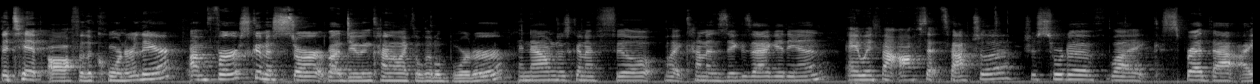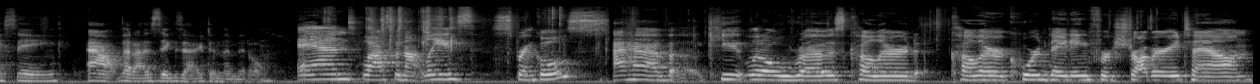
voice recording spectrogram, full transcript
the tip off of the corner there. I'm first gonna start by doing kind of like a little border. And now I'm just gonna fill, like kind of zigzag it in. And with my offset spatula, just sort of like spread that icing out that I zigzagged in the middle. And last but not least, sprinkles. I have cute little rose colored color coordinating for Strawberry Town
